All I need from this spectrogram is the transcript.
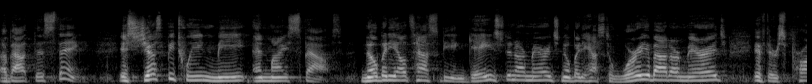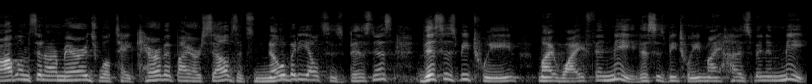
about this thing. It's just between me and my spouse. Nobody else has to be engaged in our marriage. Nobody has to worry about our marriage. If there's problems in our marriage, we'll take care of it by ourselves. It's nobody else's business. This is between my wife and me. This is between my husband and me.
